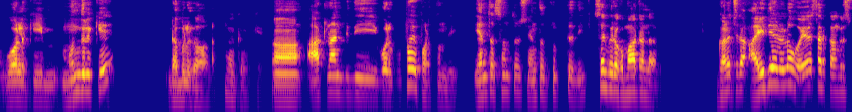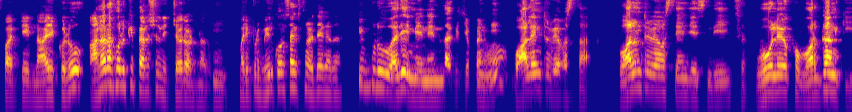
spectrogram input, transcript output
వాళ్ళకి ముందులకే డబ్బులు కావాలి. Okay okay. ఆ, అట్లాంటిది వాళ్ళకి ఉపయోగపడుతుంది. ఎంత సంతోషం ఎంత తృప్తి అది? సార్ మీరు ఒక మాట అన్నారు. గడిచిన ఐదేళ్ళలో వైఎస్ఆర్ కాంగ్రెస్ పార్టీ నాయకులు అనర్హులకి పెన్షన్లు ఇచ్చారు అంటున్నారు. మరి ఇప్పుడు మీరు కొనసాగిస్తున్నారు అదే కదా? ఇప్పుడు అదే నేను ఇందాక చెప్పాను వాలంటీర్ వ్యవస్థ. వాలంటీర్ వ్యవస్థ ఏం చేసింది. ఓల యొక్క వర్గానికి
